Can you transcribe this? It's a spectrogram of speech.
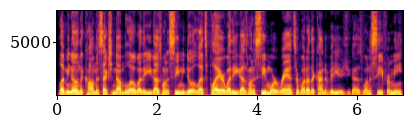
Let me know in the comment section down below whether you guys want to see me do a Let's Play or whether you guys want to see more rants or what other kind of videos you guys want to see from me.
